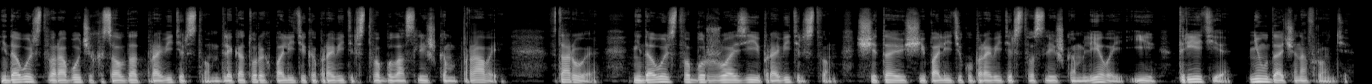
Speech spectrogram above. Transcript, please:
недовольство рабочих и солдат правительством, для которых политика правительства была слишком правой. Второе недовольство буржуазии правительством, считающей политику правительства слишком левой, и третье неудача на фронте.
